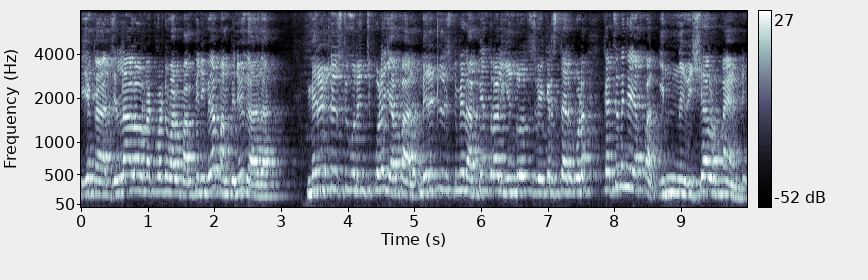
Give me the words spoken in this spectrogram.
ఈ యొక్క జిల్లాలో ఉన్నటువంటి వాళ్ళు పంపినవే పంపినవి కాదా? మెరిట్ లిస్ట్ గురించి కూడా చెప్పాలి. మెరిట్ లిస్ట్ మీద అభ్యంతరాలు ఎన్ని రోజులు స్వీకరిస్తారో కూడా ఖచ్చితంగా చెప్పాలి. ఇన్ని విషయాలు ఉన్నాయండి.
